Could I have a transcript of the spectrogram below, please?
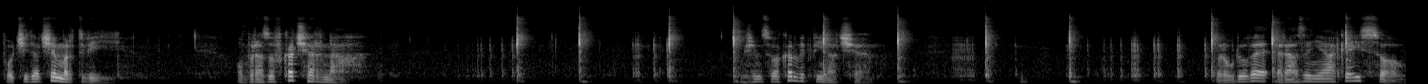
Počítač je mrtvý. Obrazovka černá. Můžeme cvakat vypínačem. Proudové rázy nějaké jsou,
